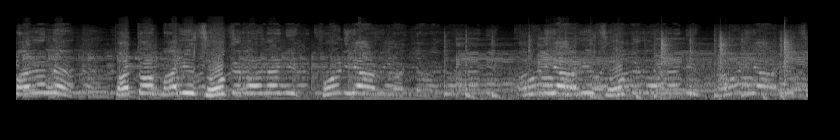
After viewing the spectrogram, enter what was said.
મળે ને, તો તો મારી જોગરાણાની ખોડિયાર ન જોગરાણાની ખોડિયારી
